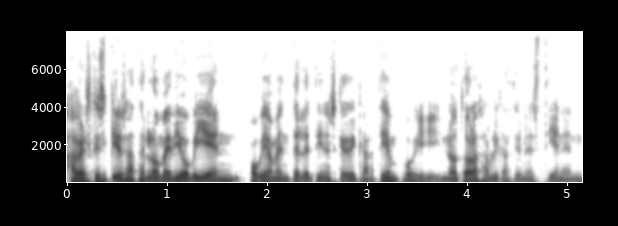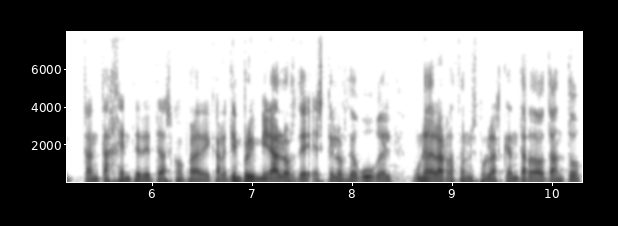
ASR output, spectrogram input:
A ver, es que si quieres hacerlo medio bien, obviamente le tienes que dedicar tiempo y no todas las aplicaciones tienen tanta gente detrás como para dedicarle tiempo. Y mira los de, es que los de Google, una de las razones por las que han tardado tanto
